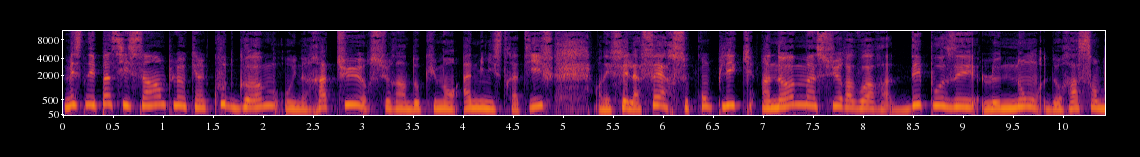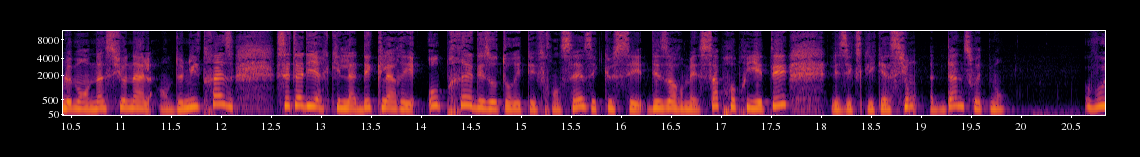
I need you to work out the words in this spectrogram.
Mais ce n'est pas si simple qu'un coup de gomme ou une rature sur un document administratif. En effet, l'affaire se complique. Un homme assure avoir déposé le nom de Rassemblement National en 2013, c'est-à-dire qu'il l'a déclaré au auprès des autorités françaises et que c'est désormais sa propriété. Les explications d'Anne Souhaitement. Vous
